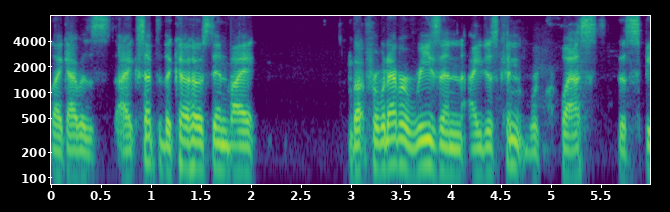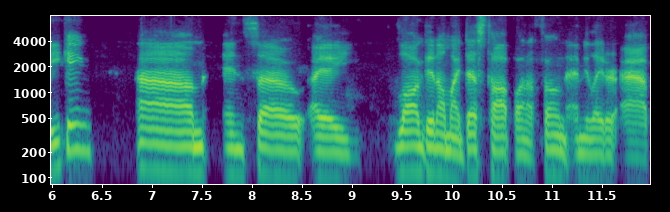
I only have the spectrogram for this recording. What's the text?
like. I was I accepted the co-host invite, but for whatever reason, I just couldn't request the speaking. Um, and so I logged in on my desktop on a phone emulator app,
